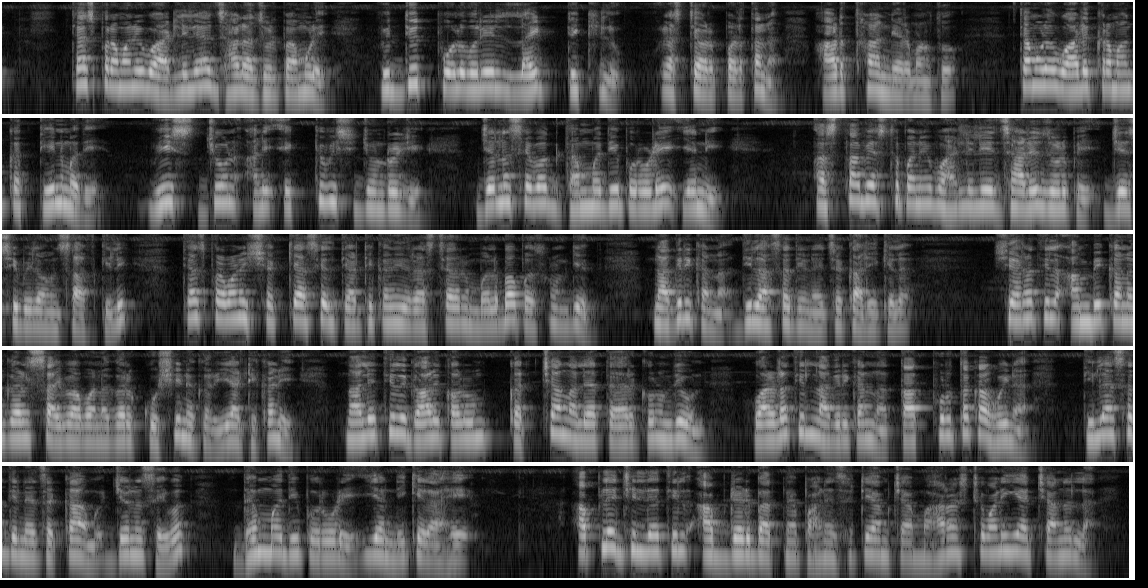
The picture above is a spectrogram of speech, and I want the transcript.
त्याचप्रमाणे वाढलेल्या झाडाझुडपामुळे विद्युत पोलवरील लाइट देखील रस्त्यावर पडताना अडथळा निर्माण होतो. त्यामुळे वार्ड क्रमांक तीनमध्ये वीस जून आणि एकवीस जून रोजी जनसेवक धम्मदी बोरोडे यांनी अस्ताव्यस्तपणे वाढलेली झाडे झुडपे जे सी बी लावून साफ केले. त्याचप्रमाणे शक्य असेल त्या ठिकाणी रस्त्यावर मलबा पसरून घेत नागरिकांना दिलासा देण्याचं कार्य केलं. शहरातील अंबिकानगर साईबाबानगर कुशीनगर या ठिकाणी नाल्यातील गाळ काढून कच्च्या नाल्या तयार करून देऊन वार्डातील नागरिकांना तात्पुरता का होईना दिलासा देण्याचं काम जनसेवक धम्मदीप रोडे यांनी केलं आहे. आपल्या जिल्ह्यातील अपडेट बातम्या पाहण्यासाठी आमच्या महाराष्ट्रवाणी या चॅनलला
